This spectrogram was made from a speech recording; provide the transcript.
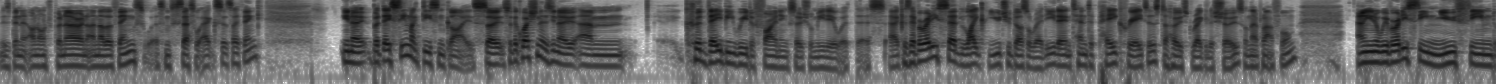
has been an entrepreneur and, and other things, some successful exits, I think. You know, but they seem like decent guys. So, so the question is, you know, um, could they be redefining social media with this? Because uh, they've already said, like YouTube does already, they intend to pay creators to host regular shows on their platform. And you know we've already seen new themed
